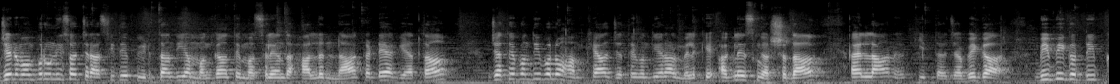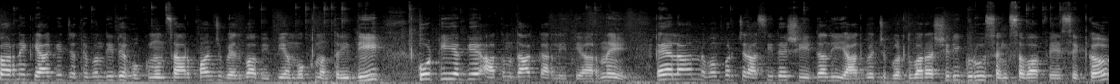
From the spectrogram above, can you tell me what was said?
ਜੇ ਨਵੰਬਰ 1984 ਦੇ ਪੀੜਤਾਂ ਦੀਆਂ ਮੰਗਾਂ ਤੇ ਮਸਲਿਆਂ ਦਾ ਹੱਲ ਨਾ ਕੱਢਿਆ ਗਿਆ ਤਾਂ ਜਥੇਬੰਦੀ ਵੱਲੋਂ ਹਮਖਿਆਲ ਜਥੇਬੰਦੀਆਂ ਨਾਲ ਮਿਲ ਕੇ ਅਗਲੇ ਸੰਘਰਸ਼ ਦਾ ਐਲਾਨ ਕੀਤਾ ਜਾਵੇਗਾ। ਬੀਬੀ ਗੁਰਦੀਪ ਕੌਰ ਨੇ ਕਿਹਾ ਕਿ ਜਥੇਬੰਦੀ ਦੇ ਹੁਕਮ ਅਨੁਸਾਰ ਪੰਜ ਵਿਧਵਾ ਬੀਬੀਆਂ ਮੁੱਖ ਮੰਤਰੀ ਦੀ ਕੋਠੀ ਅੱਗੇ ਆਤਮਦਾਹ ਕਰਨ ਲਈ ਤਿਆਰ ਨੇ। ਇਹ ਐਲਾਨ ਨਵੰਬਰ 84 ਦੇ ਸ਼ਹੀਦਾਂ ਦੀ ਯਾਦ ਵਿੱਚ ਗੁਰਦੁਆਰਾ ਸ੍ਰੀ ਗੁਰੂ ਸਿੰਘ ਸਭਾ ਫੇਸ 1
